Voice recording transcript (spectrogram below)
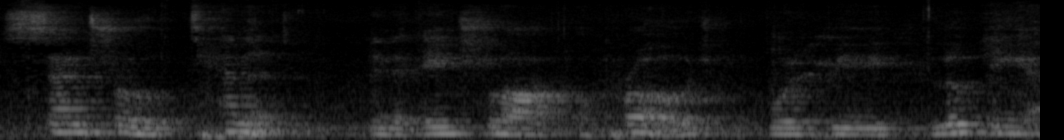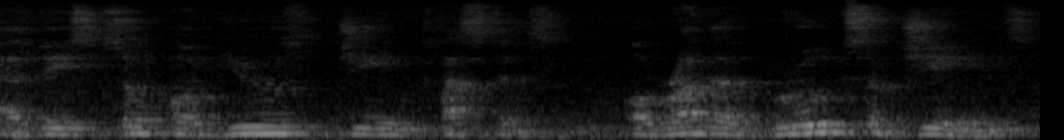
central tenet in the ageLOC approach would be looking at these so-called youth gene clusters, or rather groups of genes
